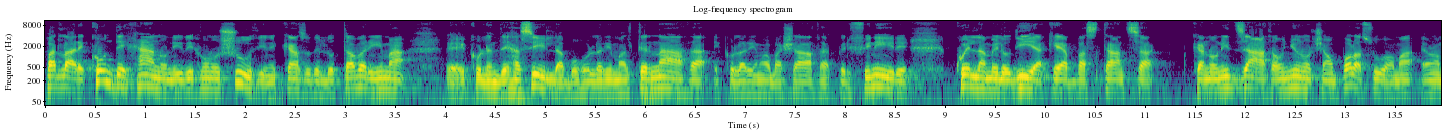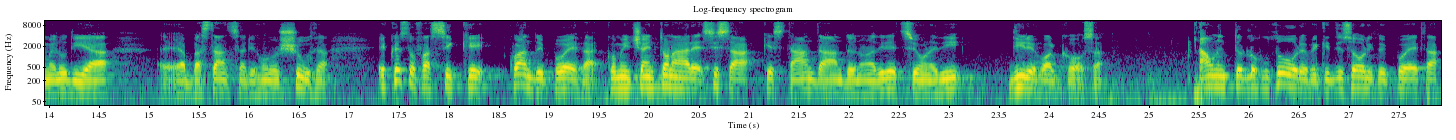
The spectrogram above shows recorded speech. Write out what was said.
parlare con dei canoni riconosciuti, nel caso dell'ottava rima, eh, con l'endecasillabo, con la rima alternata e con la rima baciata per finire, quella melodia che è abbastanza canonizzata, ognuno ha un po' la sua, ma è una melodia eh, abbastanza riconosciuta e questo fa sì che quando il poeta comincia a intonare si sa che sta andando in una direzione di dire qualcosa. Ha un interlocutore perché di solito il poeta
